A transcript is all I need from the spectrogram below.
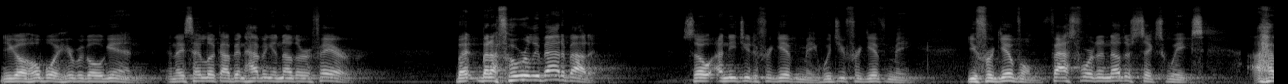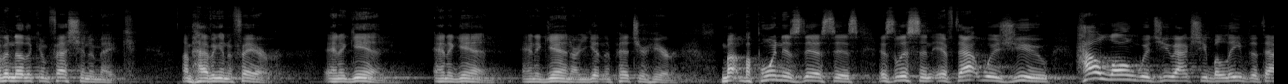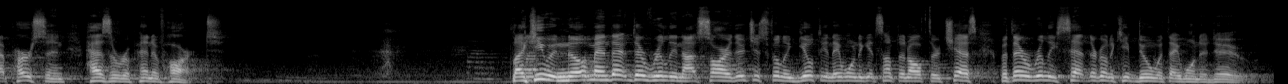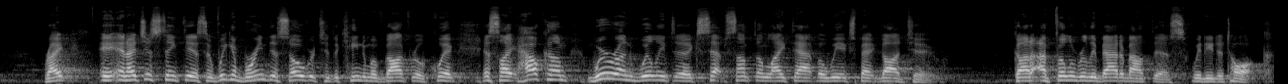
You go, oh boy, here we go again. And they say, look, I've been having another affair, but, but I feel really bad about it. So I need you to forgive me. Would you forgive me? You forgive them. Fast forward another six weeks. I have another confession to make. I'm having an affair. And again, and again, and again. Are you getting the picture here? My, my point is this is, is listen, if that was you, how long would you actually believe that that person has a repentant heart? Like you would know, man, they're, they're really not sorry. They're just feeling guilty and they want to get something off their chest, but they're really set. They're going to keep doing what they want to do. right? And I just think this if we can bring this over to the kingdom of God real quick, it's like, how come we're unwilling to accept something like that, but we expect God to? God, I'm feeling really bad about this. We need to talk.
